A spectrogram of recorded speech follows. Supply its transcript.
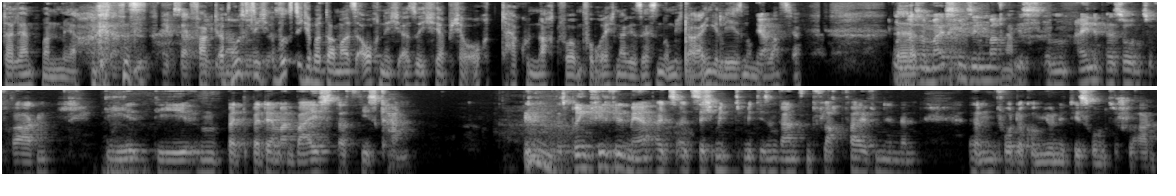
da lernt man mehr. Exakt, das ist exakt, Fakt. Genau wusste, ich, wusste ich aber damals auch nicht. Also ich habe ja auch Tag und Nacht vor vom Rechner gesessen und mich da reingelesen und ja. sowas. Ja. Und was am meisten Sinn macht, ja. ist, um, eine Person zu fragen, die, die, bei, bei der man weiß, dass die es kann. Das bringt viel, viel mehr, als, als sich mit, mit diesen ganzen Flachpfeifen in den ähm, Foto-Communities rumzuschlagen.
